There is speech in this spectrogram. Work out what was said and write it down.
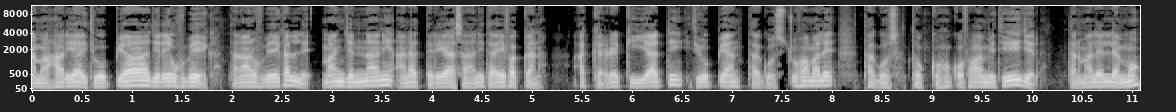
nama hariyaa Itoophiyaa jedhee uf beeka. Tanaan uf beekallee maan jennaani anatti hiriyaa isaanii ta'eef akkana. Akka irree kiyyaatti Itoophiyaan tagos cufa malee tagos tokko qofaa mitii jedha tan maleellee immoo.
